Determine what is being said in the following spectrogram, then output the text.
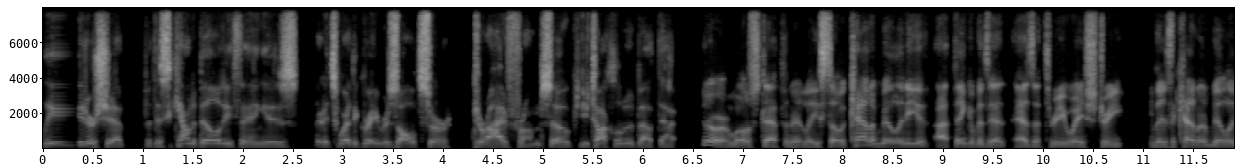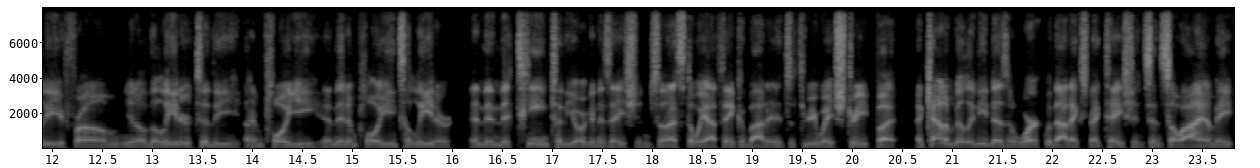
leadership, but this accountability thing is it's where the great results are derived from. So can you talk a little bit about that? Sure, most definitely. So accountability, I think of it as, as a three-way street. There's accountability from, you know, the leader to the employee and then employee to leader and then the team to the organization. So that's the way I think about it. It's a three-way street, but accountability doesn't work without expectations. And so I am a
